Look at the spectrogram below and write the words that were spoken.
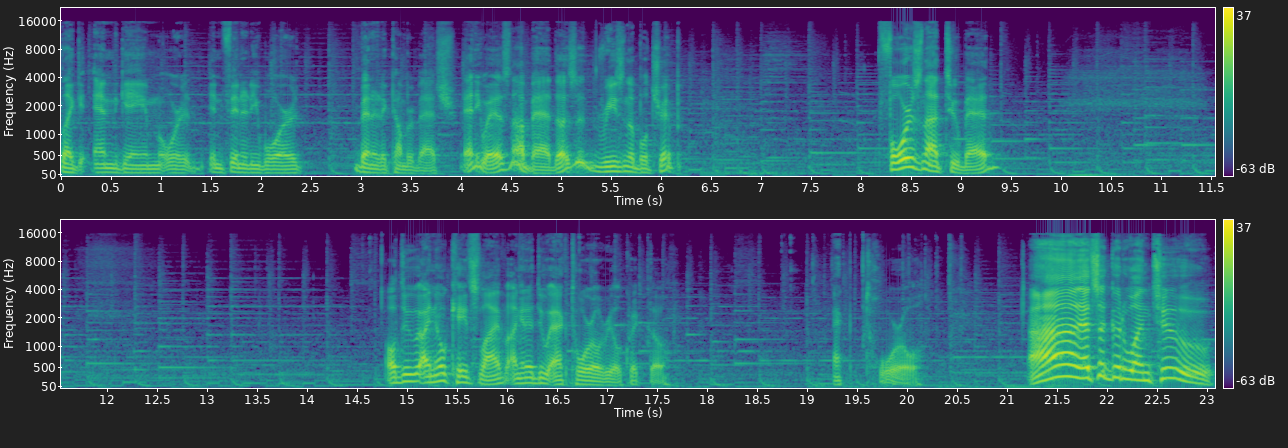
Like Endgame or Infinity War, Benedict Cumberbatch. Anyway, that's not bad. That's a reasonable trip. Four is not too bad. I'll do, I know Kate's live. I'm going to do Actorle real quick, though. Actorle. Ah, that's a good one, too.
